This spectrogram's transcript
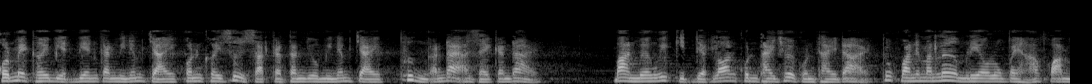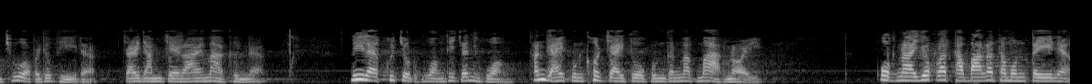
คนไม่เคยเบียดเบียนกันมีน้ำใจ คนเคยซื่อสัตย์กตัญญูมีน้ำใจ พึ่งกันได้อาศัยกันได้ บ้านเมืองวิกฤตเดือดร้อนคนไทยช่วยคนไทยได้ ทุกวันนี้มันเริ่มเลี้ยวลงไปหาความชั่วไปทุกทีแล้วใจดำใจร้ายมากขึ้นแล้วนี่แหละคือจุดห่วงที่ฉันห่วง ท่านอยากให้คุณเข้าใจตัวคุณกันมาก ๆ หน่อย พวกนายกรัฐบาลรัฐมนตรีเนี่ย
